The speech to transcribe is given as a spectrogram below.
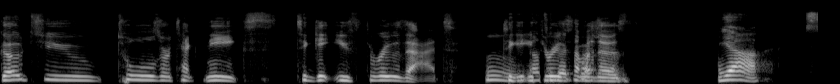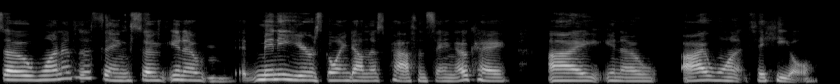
go-to tools or techniques to get you through that? To Mm, get you through some of those. Yeah. So one of the things so, you know, Mm. many years going down this path and saying, "Okay, I, you know, I want to heal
